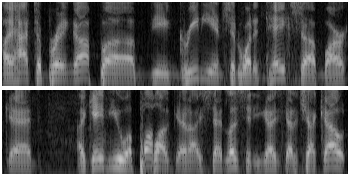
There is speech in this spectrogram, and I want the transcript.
I had to bring up uh, the ingredients and what it takes, uh, Marc, and I gave you a plug, and I said, listen, you guys got to check out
